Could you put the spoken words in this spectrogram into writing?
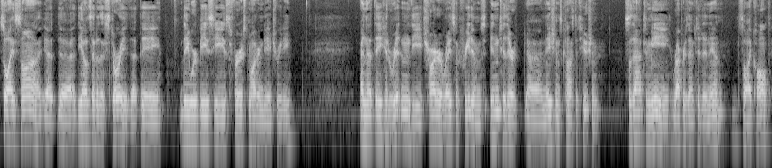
So I saw at uh, the outset of the story that they they were BC's first modern day treaty and that they had written the Charter of Rights and Freedoms into their uh, nation's constitution. So that to me represented an end. So I called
